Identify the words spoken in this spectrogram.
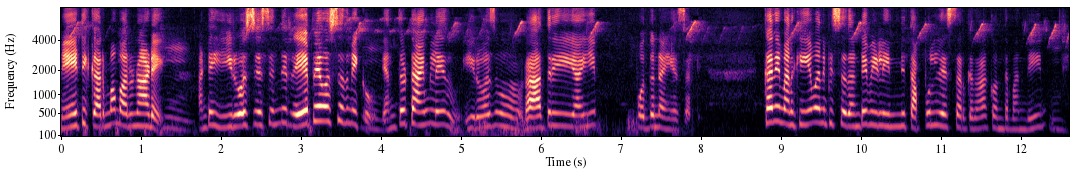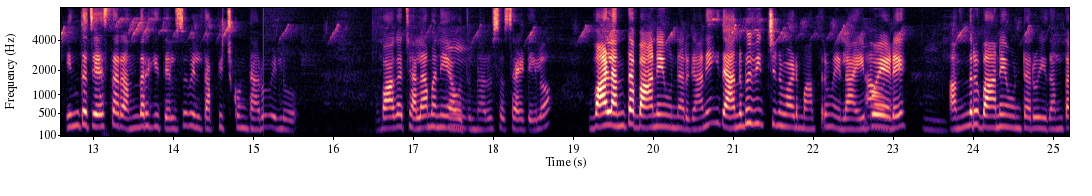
నేటి కర్మ మరునాడే. అంటే ఈ రోజు చేసింది రేపే వస్తుంది మీకు. ఎంతో టైం లేదు. ఈ రోజు రాత్రి అయ్యి పొద్దున్న అయ్యేసరికి. కానీ మనకి ఏమనిపిస్తుంది అంటే వీళ్ళు ఇన్ని తప్పులు చేస్తారు కదా కొంతమంది ఇంత చేస్తారు అందరికీ తెలుసు వీళ్ళు తప్పించుకుంటారు వీళ్ళు బాగా చలామణి. అవుతున్నారు సొసైటీలో వాళ్ళంతా బాగానే ఉన్నారు కానీ ఇది అనుభవించిన వాడు మాత్రం ఇలా అయిపోయాడే. అందరూ బాగానే ఉంటారు ఇదంతా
